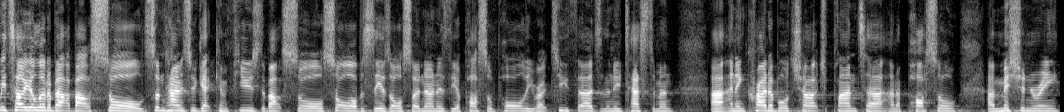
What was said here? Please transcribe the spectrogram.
me tell you a little bit about Saul. Sometimes we get confused about Saul. Saul, obviously, is also known as the Apostle Paul. He wrote two thirds of the New Testament, uh, an incredible church planter, an apostle, a missionary.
